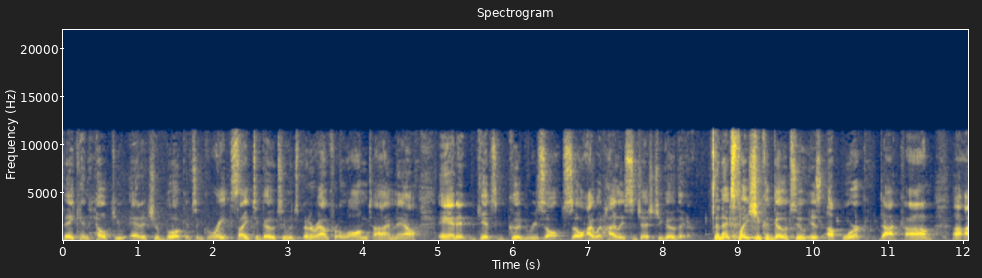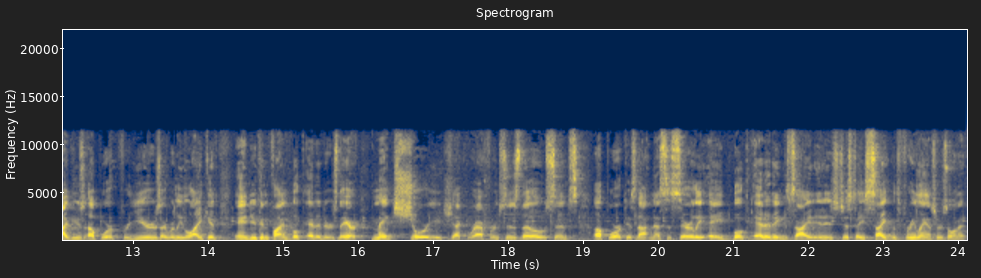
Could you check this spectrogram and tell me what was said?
they can help you edit your book. It's a great site to go to. It's been around for a long time now and it gets good results. So I would highly suggest you go there the next place you could go to is upwork.com uh, I've used Upwork for years. I really like it. And you can find book editors there. Make sure you check references though since Upwork is not necessarily a book editing site. It is just a site with freelancers on it.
